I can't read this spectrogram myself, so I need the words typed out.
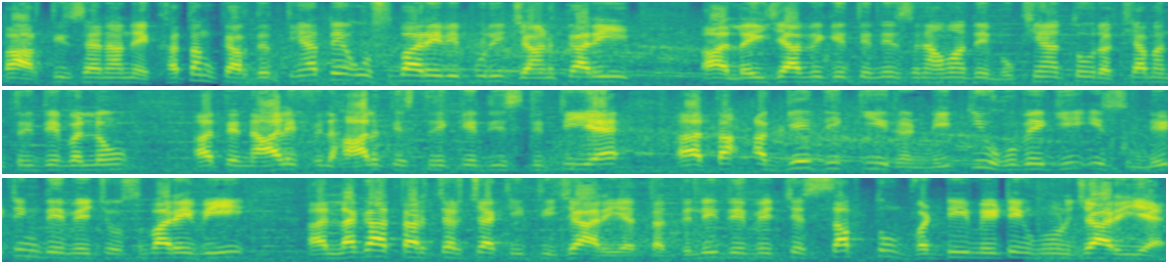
ਭਾਰਤੀ ਸੈਨਾ ਨੇ ਖਤਮ ਕਰ ਦਿੱਤੀਆਂ ਤੇ ਉਸ ਬਾਰੇ ਵੀ ਪੂਰੀ ਜਾਣਕਾਰੀ ਲਈ ਜਾਵੇਗੀ। ਤਿੰਨੇ ਸੈਨਾਵਾਂ ਦੇ ਮੁਖੀਆਂ ਤੋਂ ਰੱਖਿਆ ਮੰਤਰੀ ਦੇ ਵੱਲੋਂ। ਅਤੇ ਨਾਲ ਹੀ ਫਿਲਹਾਲ ਕਿਸ ਤਰੀਕੇ ਦੀ ਸਥਿਤੀ ਹੈ ਤਾਂ ਅੱਗੇ ਦੀ ਕੀ ਰਣਨੀਤੀ ਹੋਵੇਗੀ, ਇਸ ਮੀਟਿੰਗ ਦੇ ਵਿੱਚ ਉਸ ਬਾਰੇ ਵੀ ਲਗਾਤਾਰ ਚਰਚਾ ਕੀਤੀ ਜਾ ਰਹੀ ਹੈ। ਤਾਂ ਦਿੱਲੀ ਦੇ ਵਿੱਚ ਸਭ ਤੋਂ ਵੱਡੀ ਮੀਟਿੰਗ ਹੋਣ ਜਾ ਰਹੀ ਹੈ।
